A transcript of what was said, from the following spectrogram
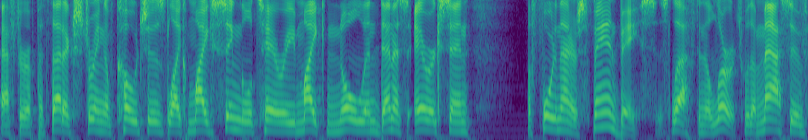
after a pathetic string of coaches like Mike Singletary, Mike Nolan, Dennis Erickson the 49ers fan base is left in the lurch with a massive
